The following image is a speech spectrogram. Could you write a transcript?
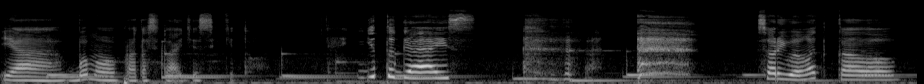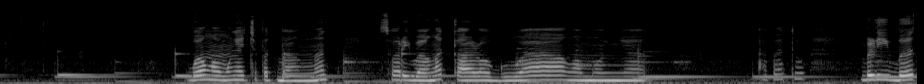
ya gue mau protes itu aja sih gitu. Gitu guys. Sorry banget kalau gue ngomongnya cepet banget. Sorry banget kalau gue ngomongnya apa tuh belibet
